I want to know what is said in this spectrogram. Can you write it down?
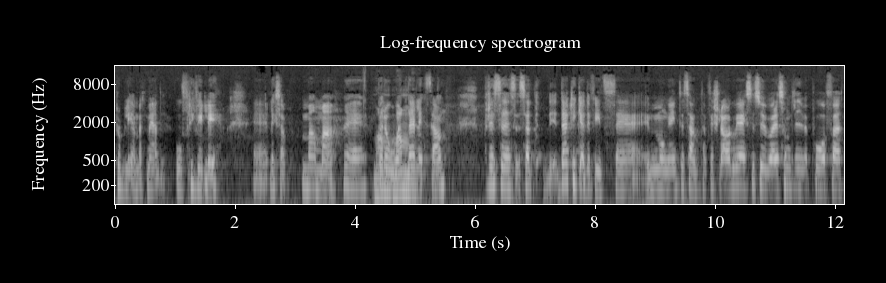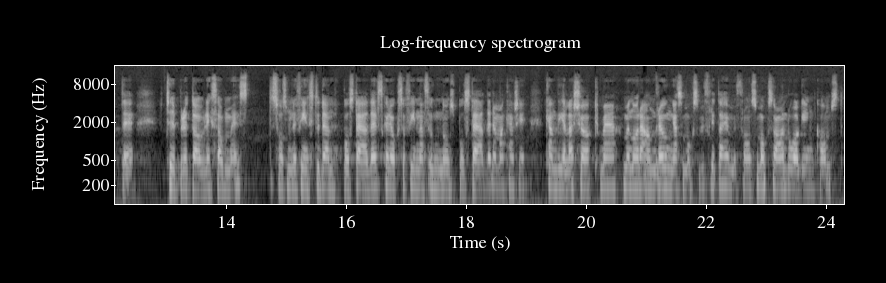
problemet med ofrivillig eh, liksom, mamma, eh, beroende. Liksom. Precis, så att, där tycker jag det finns eh, många intressanta förslag. Vi har SSU-are som driver på för att eh, typer av liksom, så som det finns studentbostäder ska det också finnas ungdomsbostäder där man kanske kan dela kök med, med några andra unga som också vill flytta hemifrån som också har en låg inkomst.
